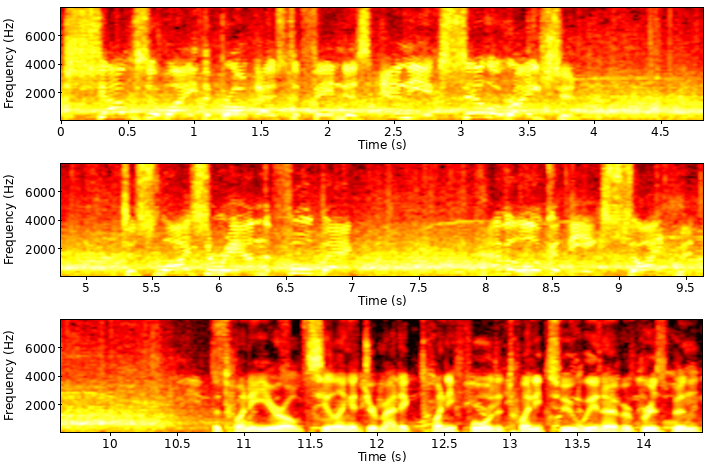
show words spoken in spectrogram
Shoves away the Broncos defenders and the acceleration to slice around the fullback. Have a look at the excitement. The 20 year old sealing a dramatic 24 22 win over Brisbane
